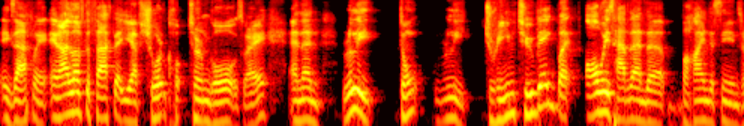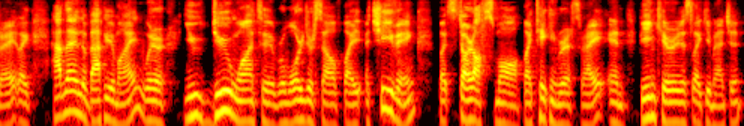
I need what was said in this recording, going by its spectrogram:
Exactly. And i love the fact that you have short term goals right? And then really don't really dream too big, but always have that in the behind the scenes, right? Like have that in the back of your mind where you do want to reward yourself by achieving, but start off small by taking risks, right? And being curious, like you mentioned,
